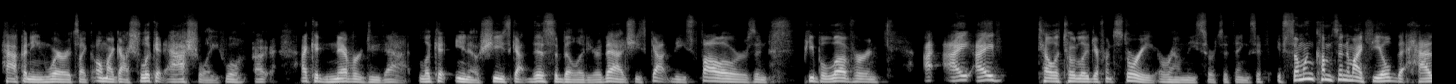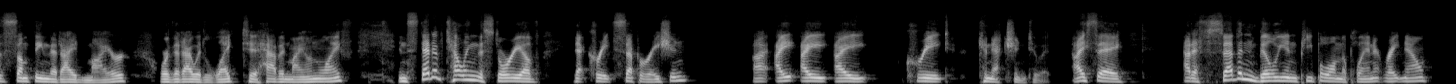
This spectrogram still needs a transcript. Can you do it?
happening where it's like, oh my gosh, look at Ashley. Well, I, I, could never do that. Look at, you know, she's got this ability or that. She's got these followers and people love her. And I, I, I tell a totally different story around these sorts of things. If if someone comes into my field that has something that I admire or that I would like to have in my own life, instead of telling the story of that creates separation, I I I create connection to it. I say, out of 7 billion people on the planet right now,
